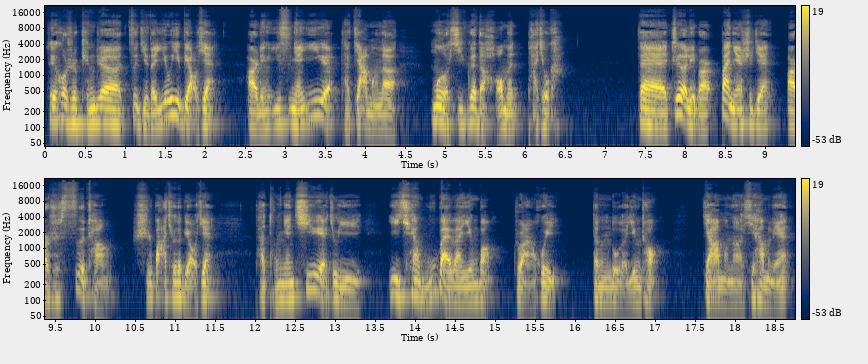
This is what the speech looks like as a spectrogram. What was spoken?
最后是凭着自己的优异表现，二零一四年一月，他加盟了墨西哥的豪门帕丘卡。在这里边半年时间，二十四场十八球的表现，他同年七月就以一千五百万英镑转会登陆了英超，加盟了西汉姆联，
